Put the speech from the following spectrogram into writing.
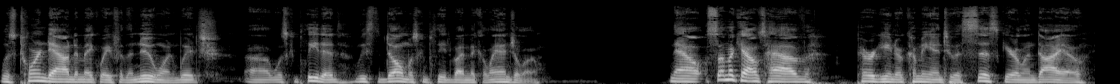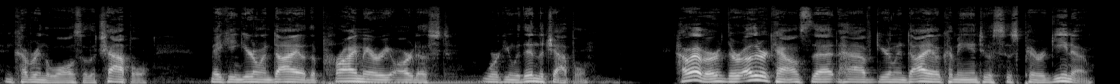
was torn down to make way for the new one, which uh, was completed, at least the dome was completed by Michelangelo. Now, some accounts have Perugino coming in to assist Ghirlandaio in covering the walls of the chapel, making Ghirlandaio the primary artist working within the chapel. However, there are other accounts that have Ghirlandaio coming in to assist Perugino.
